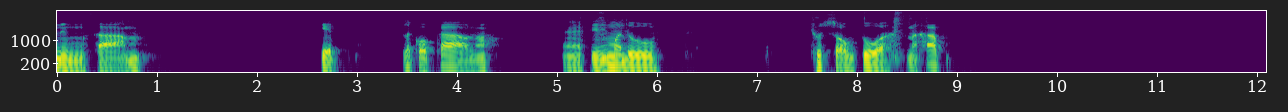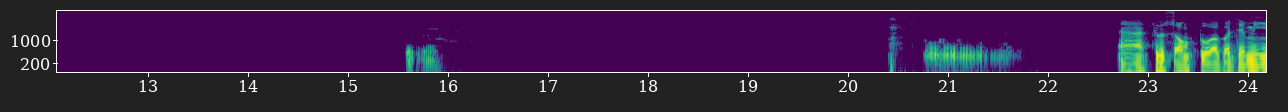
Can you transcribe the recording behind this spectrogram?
หนึ่งสามเจ็ดแล้วก็เก้าเนาะอ่าทีนี้มาดูชุดสองตัวนะครับ อ่า ชุดสองตัวก็จะมี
